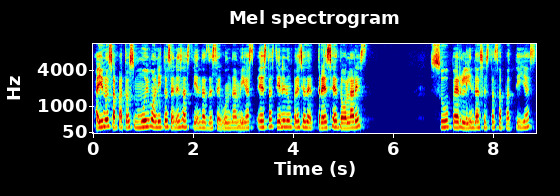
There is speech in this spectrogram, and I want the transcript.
Hay unos zapatos muy bonitos en esas tiendas de segunda, amigas. Estas tienen un precio de 13 dólares. Súper lindas estas zapatillas.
